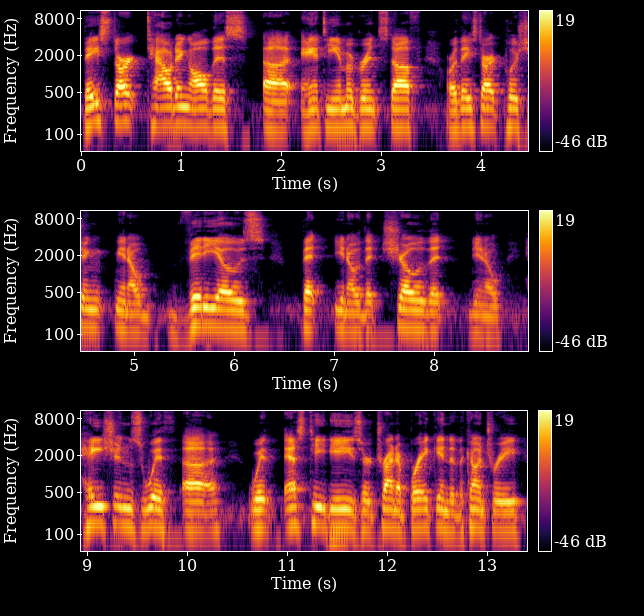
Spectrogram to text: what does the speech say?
they start touting all this uh, anti-immigrant stuff or they start pushing you know videos that you know that show that you know haitians with uh, with stds are trying to break into the country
